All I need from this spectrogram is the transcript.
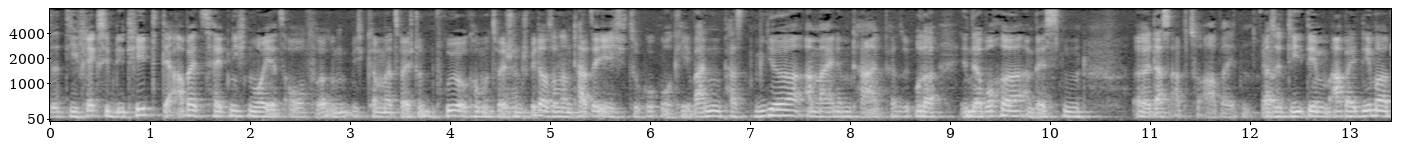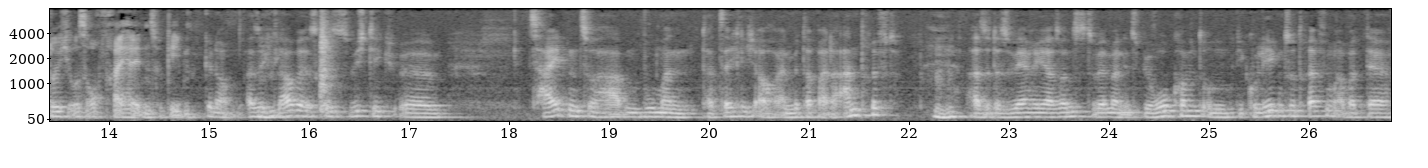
die Flexibilität der Arbeitszeit nicht nur jetzt auf, ähm, ich kann mal zwei Stunden früher kommen und zwei Stunden später, sondern tatsächlich zu gucken, okay, wann passt mir an meinem Tag oder in der Woche am besten das abzuarbeiten. Ja. Also die, dem Arbeitnehmer durchaus auch Freiheiten zu geben. Genau. Also ich mhm. glaube, es ist wichtig, äh, Zeiten zu haben, wo man tatsächlich auch einen Mitarbeiter antrifft. Mhm. Also das wäre ja sonst, wenn man ins Büro kommt, um die Kollegen zu treffen, aber der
